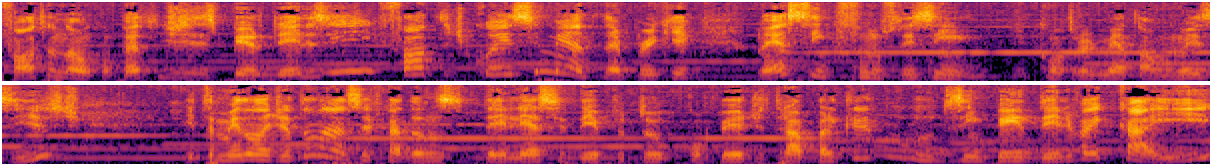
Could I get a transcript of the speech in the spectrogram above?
falta não, completo desespero deles e falta de conhecimento, né? Porque não é assim que funciona, assim, controle mental não existe. E também não adianta nada você ficar dando LSD pro teu companheiro de trabalho, que o desempenho dele vai cair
